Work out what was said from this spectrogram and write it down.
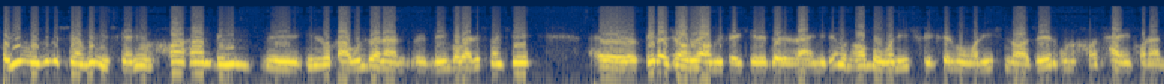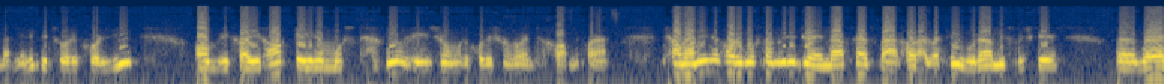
خب این موضوع بسیار مهم نیست. یعنی اونها هم به این, این رو قبول دارن. به این باور هستن که غیر از جامعه آمریکایی که داره رأی میده اونها به عنوان یک فیلتر به عنوان یک ناظر اونها تعیین کنندن. یعنی به طور کلی آمریکایی ها غیر مستقیم رئیس جمهور خودشون رو انتخاب می‌کنن. تمامی اینها رو گفتم میره جای نفس هست. حال البته این گونه هم نیستش که ما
